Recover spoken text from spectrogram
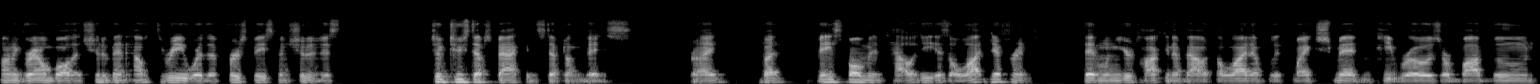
on a ground ball that should have been out three, where the first baseman should have just took two steps back and stepped on the base, right? But baseball mentality is a lot different than when you're talking about a lineup with Mike Schmidt and Pete Rose or Bob Boone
